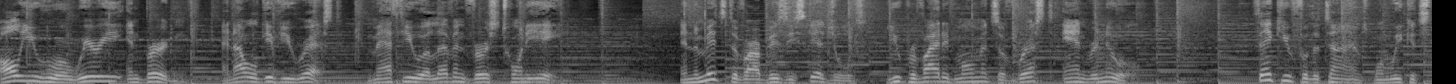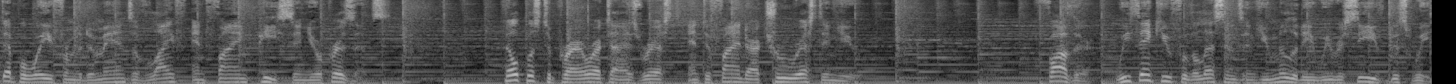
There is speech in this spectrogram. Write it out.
all you who are weary and burdened, and I will give you rest. Matthew 11, verse 28. In the midst of our busy schedules, you provided moments of rest and renewal. Thank you for the times when we could step away from the demands of life and find peace in your presence. Help us to prioritize rest and to find our true rest in you. Father, we thank you for the lessons in humility we received this week.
